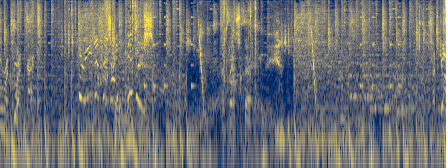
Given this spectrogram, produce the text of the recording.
You'll regret that. Kirijo Senpai's busy! I best bet on me. Let's go!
